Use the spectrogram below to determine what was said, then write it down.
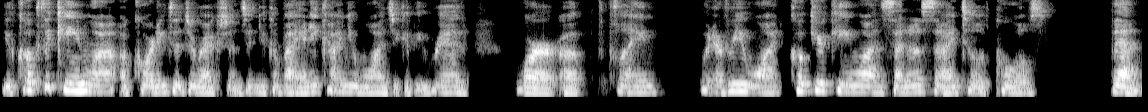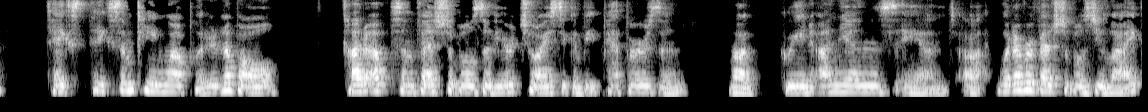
You cook the quinoa according to directions, and you can buy any kind you want. It could be red or uh, plain, whatever you want. Cook your quinoa and set it aside till it cools. Then take take some quinoa, put it in a bowl, cut up some vegetables of your choice. It can be peppers and uh, green onions and uh, whatever vegetables you like,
